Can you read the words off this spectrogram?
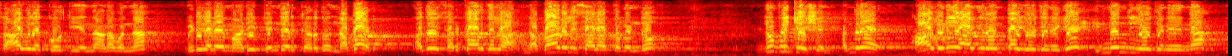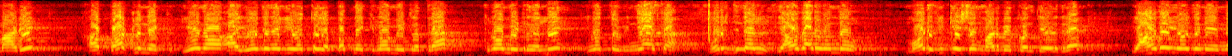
ಸಾವಿರ ಕೋಟಿಯನ್ನ ಹಣವನ್ನ ಬಿಡುಗಡೆ ಮಾಡಿ ಟೆಂಡರ್ ಕರೆದು ನಬಾರ್ಡ್. ಅದು ಸರ್ಕಾರದಲ್ಲ ನಬಾರ್ಡ್ ಅಲ್ಲಿ ಸಾಲ ತಗೊಂಡು ಡೂಪ್ಲಿಕೇಶನ್ ಅಂದ್ರೆ ಆಲ್ರೆಡಿ ಆಗಿರುವಂತ ಯೋಜನೆಗೆ ಇನ್ನೊಂದು ಯೋಜನೆಯನ್ನ ಮಾಡಿ ಆ ಬಾಟ್ಲ್ ನೆಕ್ ಏನೋ ಆ ಯೋಜನೆಗೆ ಇವತ್ತು ಎಪ್ಪತ್ತನೇ ಕಿಲೋಮೀಟರ್ ಹತ್ರ ಕಿಲೋಮೀಟರ್ನಲ್ಲಿ ಇವತ್ತು ವಿನ್ಯಾಸ ಒರಿಜಿನಲ್ ಯಾವ್ದಾದ್ರು ಒಂದು ಮಾಡಿಫಿಕೇಶನ್ ಮಾಡಬೇಕು ಅಂತ ಹೇಳಿದ್ರೆ, ಯಾವುದೇ ಯೋಜನೆಯನ್ನ,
